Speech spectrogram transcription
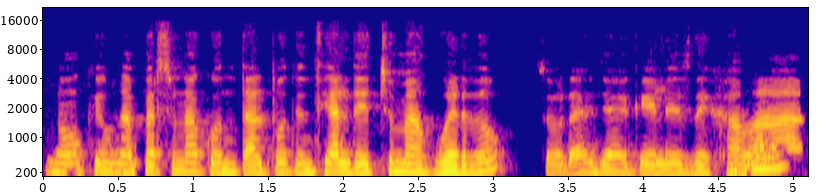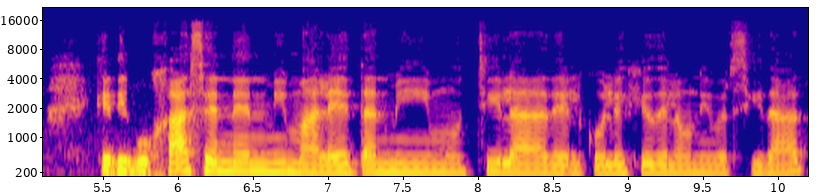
¿no? que una persona con tal potencial, de hecho me acuerdo, ya que les dejaba que dibujasen en mi maleta, en mi mochila del colegio de la universidad,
